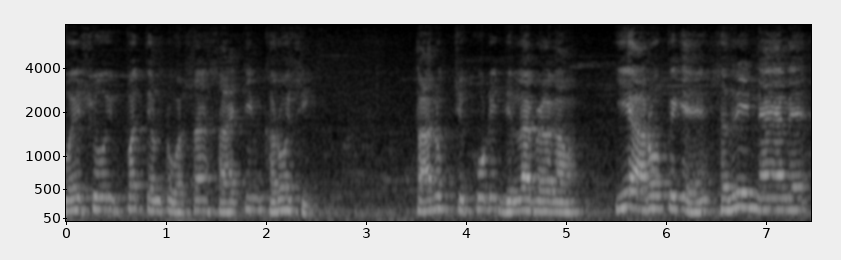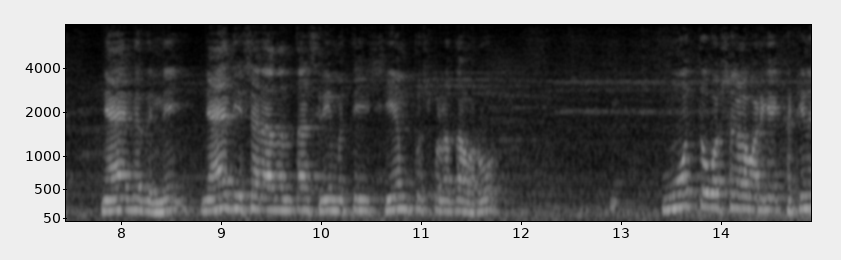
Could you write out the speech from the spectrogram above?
ವಯಸ್ಸು ಇಪ್ಪತ್ತೆಂಟು ವರ್ಷ, ಸಾಕಿನ್ ಖರೋಚಿ ತಾಲೂಕ್ ಚಿಕ್ಕೋಡಿ ಜಿಲ್ಲಾ ಬೆಳಗಾವಿ ಈ ಆರೋಪಿಗೆ ಸದರಿ ನ್ಯಾಯಾಲಯ ನ್ಯಾಯಾಲಯದಲ್ಲಿ ನ್ಯಾಯಾಧೀಶರಾದಂಥ ಶ್ರೀಮತಿ ಸಿ ಎಂ ಪುಷ್ಪಲತಾ ಅವರು ಮೂವತ್ತು ವರ್ಷಗಳವರೆಗೆ ಕಠಿಣ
